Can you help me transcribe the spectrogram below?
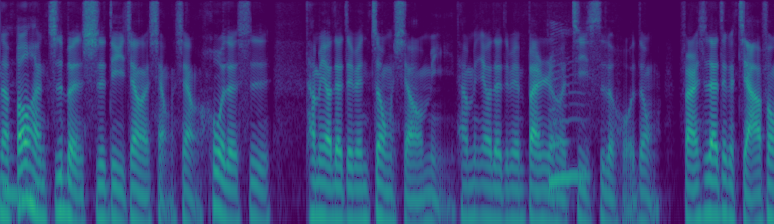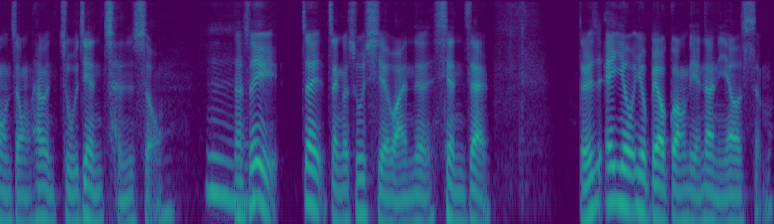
那包含资本湿地这样的想象，或者是他们要在这边种小米，他们要在这边办任何祭祀的活动，反而是在这个夹缝中，他们逐渐成熟。嗯，那所以在整个书写完的现在，等于是哎，又又不要光电，那你要什么？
